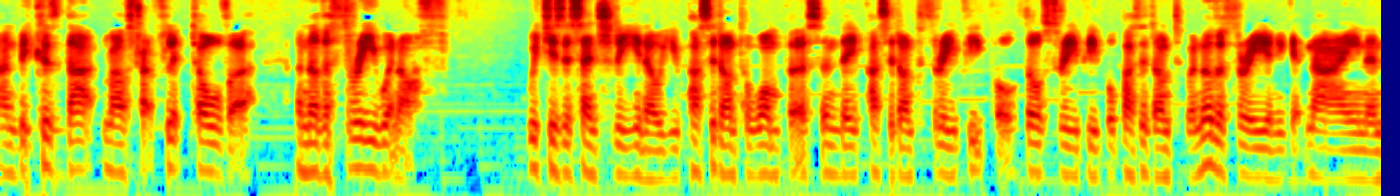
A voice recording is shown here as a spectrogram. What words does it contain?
And because that mousetrap flipped over, another three went off, which is essentially, you know, you pass it on to one person, they pass it on to three people, those three people pass it on to another three, and you get nine, and,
